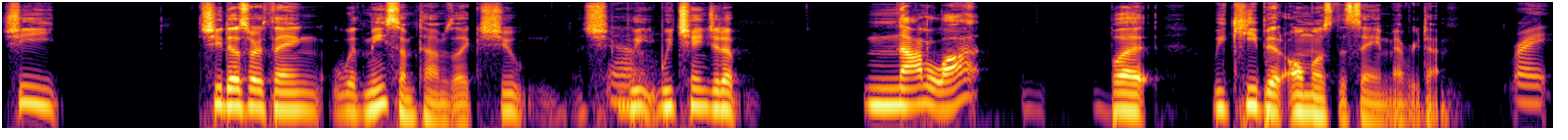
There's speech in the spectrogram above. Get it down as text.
she she does her thing with me sometimes. Like she, she we we change it up not a lot, but we keep it almost the same every time. Right.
